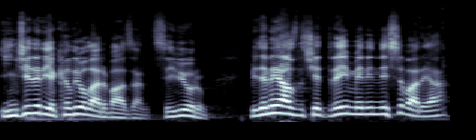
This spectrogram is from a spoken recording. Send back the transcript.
İnceleri yakalıyorlar bazen. Seviyorum. Bir de ne yazdı chat? Rain Man'in nesi var ya?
